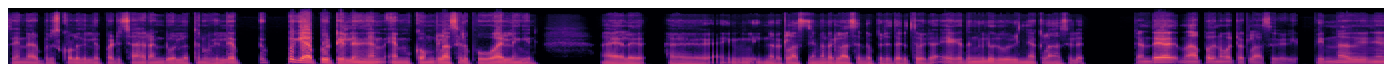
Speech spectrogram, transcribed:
സെന്റ് ആൽബർട്സ് കോളേജിൽ പഠിച്ച ആ രണ്ട് കൊല്ലത്തിനുള്ളിൽ എപ്പോൾ ഗ്യാപ്പ് കിട്ടിയില്ല. ഞാൻ എം കോം ക്ലാസ്സിൽ പോവുക അല്ലെങ്കിൽ അയാൾ ഇങ്ങയുടെ ക്ലാസ് ഞങ്ങളുടെ ക്ലാസ്സിന്റെ പരിസരത്ത് വരിക. ഏതെങ്കിലും ഒരു ഒഴിഞ്ഞ ക്ലാസ്സിൽ രണ്ടേ നാൽപ്പതിന് മറ്റോ ക്ലാസ് കഴിയും. പിന്നെ അത് കഴിഞ്ഞ്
